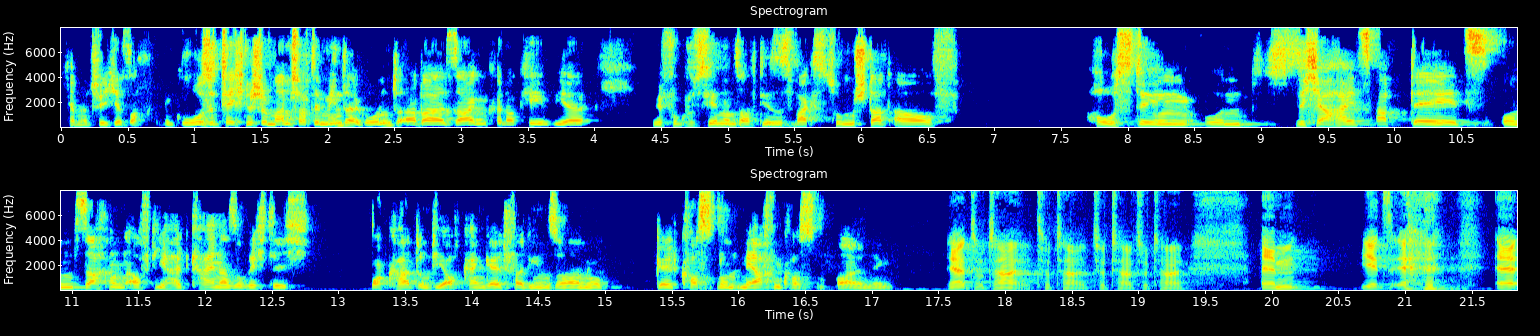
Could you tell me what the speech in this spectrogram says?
ich habe natürlich jetzt auch eine große technische Mannschaft im Hintergrund, aber sagen können, okay, wir, wir fokussieren uns auf dieses Wachstum statt auf Hosting und Sicherheitsupdates und Sachen, auf die halt keiner so richtig Bock hat und die auch kein Geld verdienen, sondern nur Geldkosten und Nervenkosten vor allen Dingen. Ja, total, total, total, total. Ähm, Jetzt äh, äh,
